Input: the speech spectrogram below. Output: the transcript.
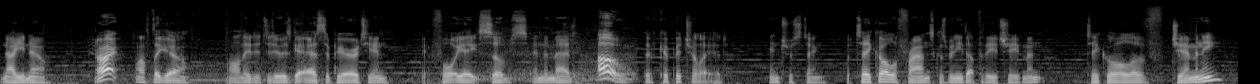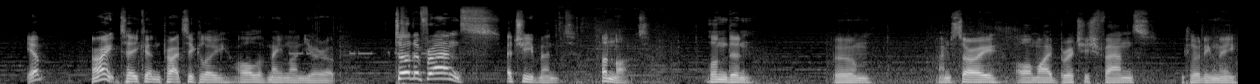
Now you know. Alright, off they go. All I needed to do is get air superiority and get 48 subs in the med. Oh, they've capitulated. Interesting. But take all of France, because we need that for the achievement. Take all of Germany. Yep. All right, taken practically all of mainland Europe. Tour de France! Achievement unlocked. London. Boom. I'm sorry, all my British fans, including me.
